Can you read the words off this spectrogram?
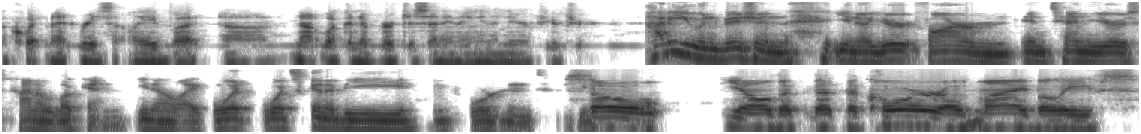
equipment recently, but uh, not looking to purchase anything in the near future. How do you envision, you know, your farm in ten years kind of looking? You know, like what what's going to be important? You so, know? you know, the, the the core of my beliefs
